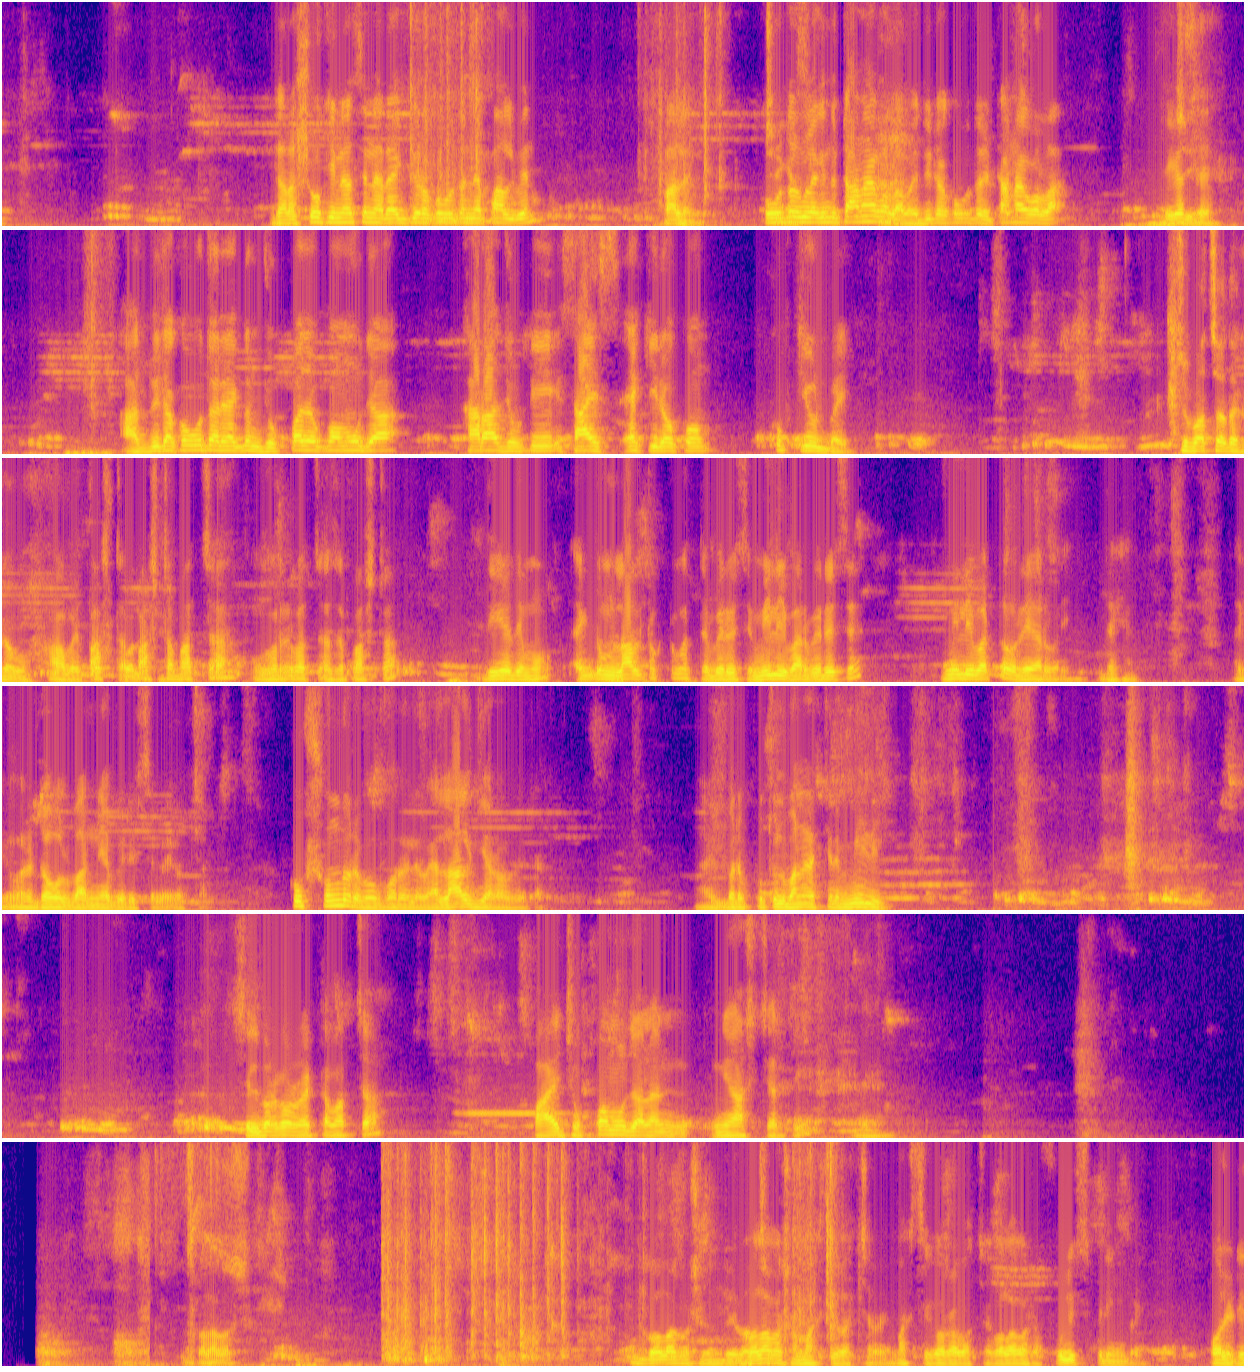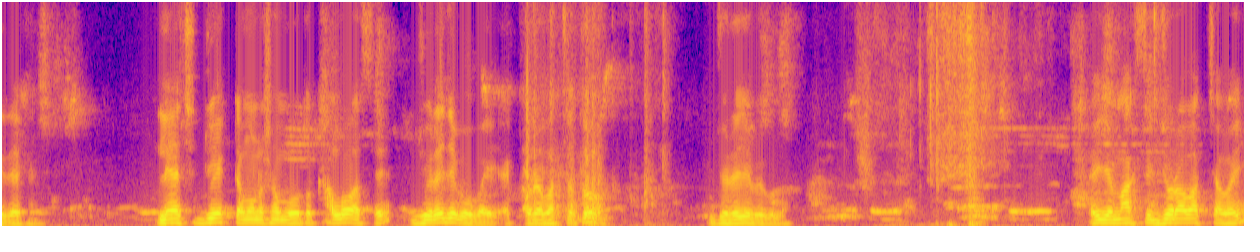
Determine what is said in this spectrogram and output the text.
যারা শৌখিন আছেন আর এক জোড়া কবুতর নিয়ে পালবেন পালেন। কবুতরগুলো কিন্তু টানা গলা ভাই দুইটা কবুতর টানা গলা। ঠিক আছে? আর দুইটা কবুতর একদম জোপ্পা জোপ্পা মুজা খারা জুটি সাইজ একই রকম। খুব কিউট ভাই। কিছু বাচ্চা দেখাবো? হ্যাঁ ভাই পাঁচটা পাঁচটা বাচ্চা ঘরের বাচ্চা আছে পাঁচটা। দিয়ে দেবো একদম লাল টকটকাতে বেরোয়েছে মিলিবার বেরোয়েছে মিলিবারটাও রেয়ার ভাই দেখেন। একেবারে ডবল বার নিয়ে বেরিয়েছে ভাই বাচ্চা। খুব সুন্দর এবং বড় হলে ভাই লাল গিয়ার হবে এটা। একবারে পুতুল বানিয়ে রাখছে মিলি। সিলভার কালার একটা বাচ্চা। পায়ে ঝোপ্পা মোজালা নিয়ে আসছে আর কি। গলা বসা গলা কষে কিন্তু গলা কষা মাক্সি বাচ্চা ভাই মাক্সি করা বাচ্চা গলা কষা ফুল স্প্রিং ভাই। কোয়ালিটি দেখেন। লেজ দু একটা মনে সম্ভবত কালো আছে। জোরে যাব ভাই এক করে বাচ্চা তো। জোরে যাবে এগুলো। এই যে মাক্সি জোড়া বাচ্চা ভাই।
